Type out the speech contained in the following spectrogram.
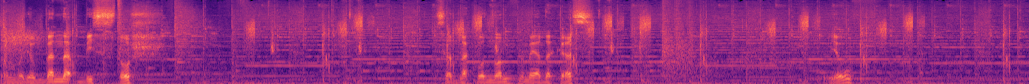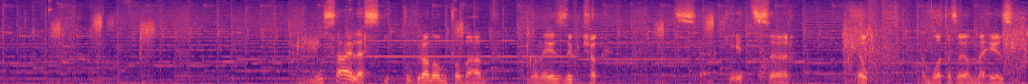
nem vagyok benne biztos. Szedlek onnan, nem érdekelsz. Jó. Muszáj lesz itt ugranom tovább. Na nézzük csak. Egyszer, kétszer. Jó, nem volt ez olyan nehéz.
